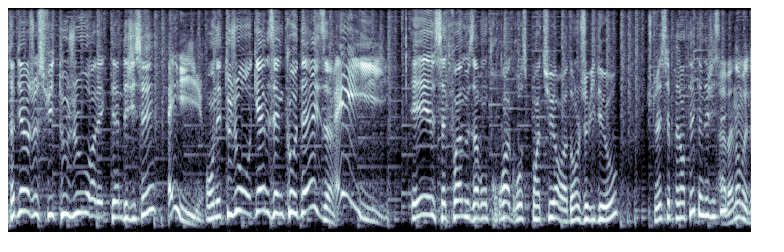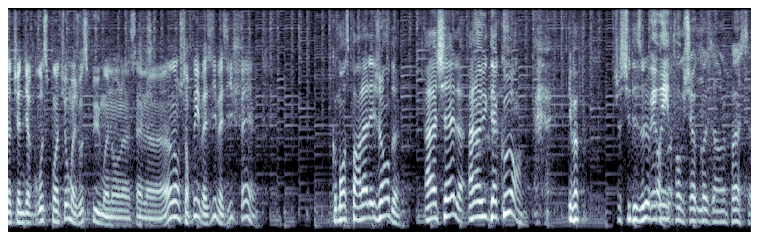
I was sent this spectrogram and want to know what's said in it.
Très bien, je suis toujours avec TMDJC. Hey On est toujours au Games Co Days. Hey Et cette fois, nous avons trois grosses pointures dans le jeu vidéo. Je te laisse les présenter, TMDJC Ah bah non, bah, tu viens de dire grosse pointure, moi j'ose plus, moi non. Là, celle, euh, Ah non, je t'en prie, vas-y, vas-y, fais. Commence par la légende. AHL, Alain Hugues Dacour. Il va... Je suis désolé. Oui, oui, il faut que je cause dans le poste. euh.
